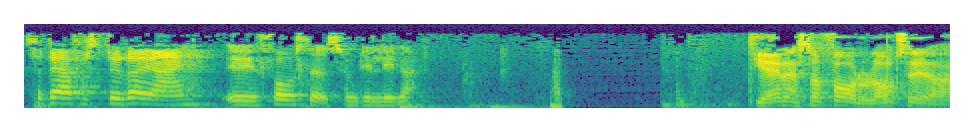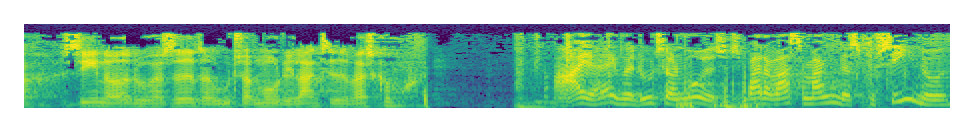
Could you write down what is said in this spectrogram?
Så derfor støtter jeg øh, forslaget, som det ligger. Diana, så får du lov til at sige noget, du har siddet og utålmodig i lang tid. Værsgo. Nej, jeg har ikke været utålmodig. Jeg synes bare, der var så mange, der skulle sige noget.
